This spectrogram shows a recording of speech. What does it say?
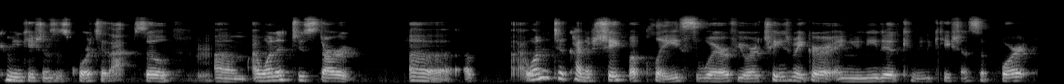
communications is core to that. So um, I wanted to start. Uh, a, I wanted to kind of shape a place where if you're a change maker and you needed communication support,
